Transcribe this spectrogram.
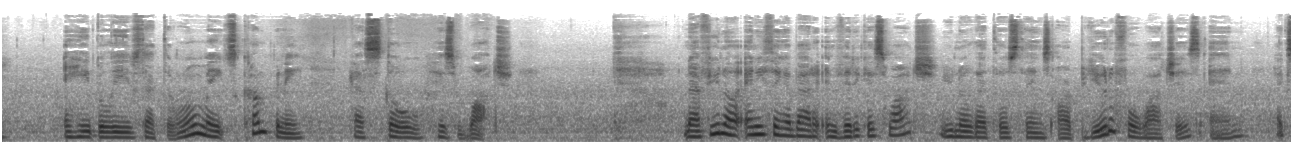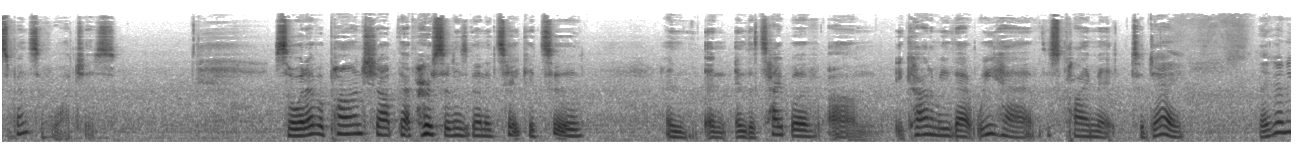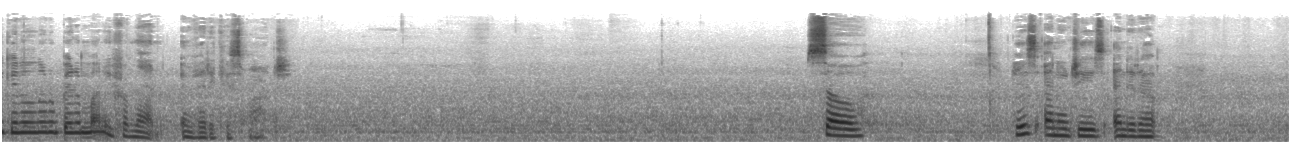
and he believes that the roommate's company has stole his watch. Now, if you know anything about an Invictus watch, you know that those things are beautiful watches and expensive watches. So whatever pawn shop that person is going to take it to, and, and, and the type of um, economy that we have, this climate today, they're going to get a little bit of money from that Invictus watch. So his energies ended up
